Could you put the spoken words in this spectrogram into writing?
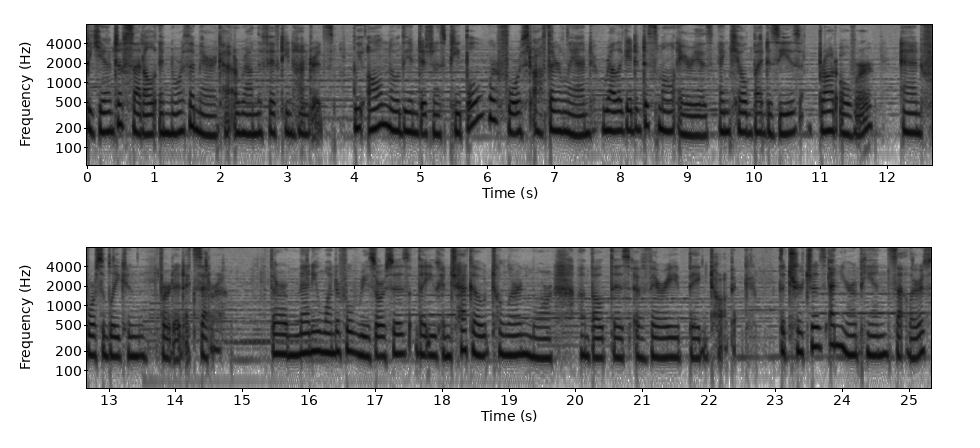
began to settle in North America around the 1500s. We all know the indigenous people were forced off their land, relegated to small areas, and killed by disease, brought over, and forcibly converted, etc. There are many wonderful resources that you can check out to learn more about this very big topic. The churches and European settlers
